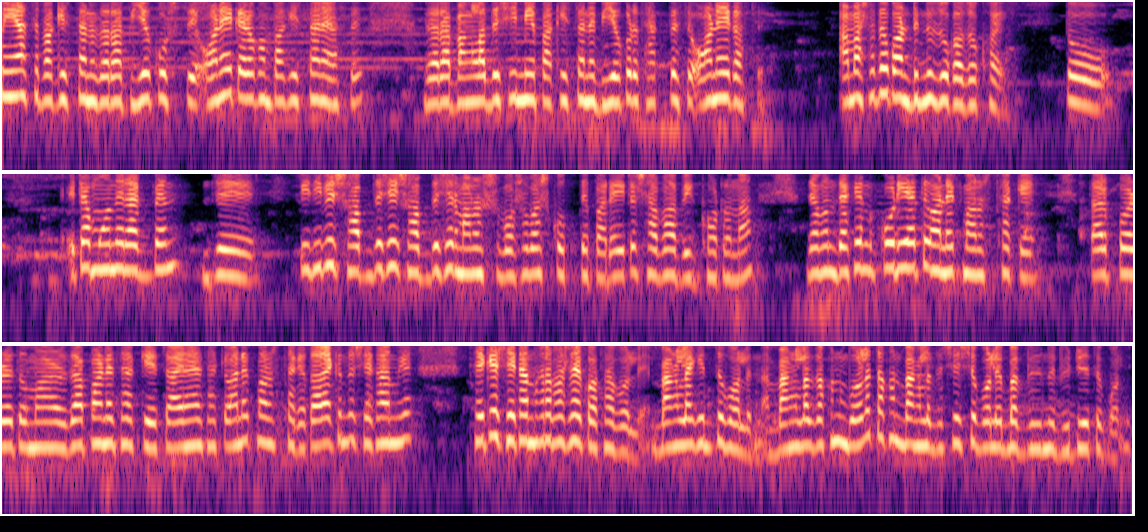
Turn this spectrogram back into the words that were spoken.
মেয়ে আছে পাকিস্তানে যারা বিয়ে করছে, অনেক এরকম পাকিস্তানে আছে, যারা বাংলাদেশি মেয়ে পাকিস্তানে বিয়ে করে থাকতেছে, অনেক আছে। আমার সাথে কন্টিনিউ যোগাযোগ হয়। তো এটা মনে রাখবেন যে পৃথিবীর সব দেশে সব দেশের মানুষ বসবাস করতে পারে, এটা স্বাভাবিক ঘটনা। যেমন দেখেন, কোরিয়াতে অনেক মানুষ থাকে, তারপরে তোমার জাপানে থাকে, চায়নায় থাকে, অনেক মানুষ থাকে, তারা কিন্তু সেখান থেকে সেখানকার ভাষায় কথা বলে, বাংলা কিন্তু বলে না। বাংলা যখন বলে, তখন বাংলাদেশে এসে বলে বা বিভিন্ন ভিডিওতে বলে।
